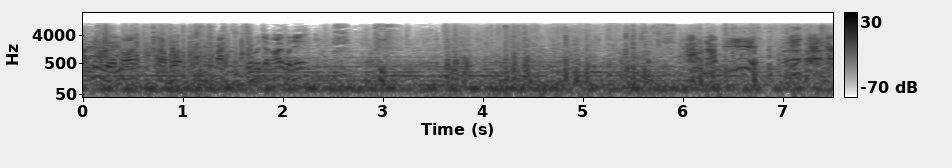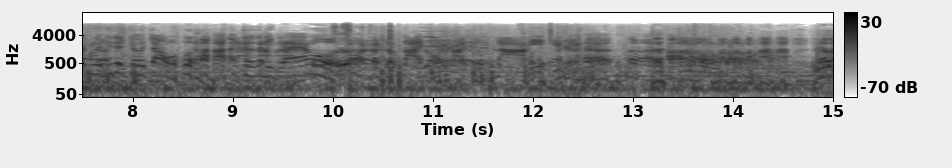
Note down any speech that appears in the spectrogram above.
การที่เหลือน้อยกลับเถอะไปเดี๋ยวมันจะน้อยกว่านี้เอาน้ำดีดีใจจังเลยที่ได้เจอเจ้า เจอกันอีกแล้วรอดมาจนได้รอดมาจนได้แล้ว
